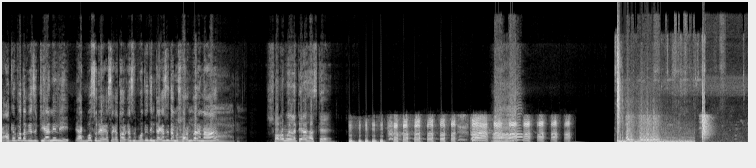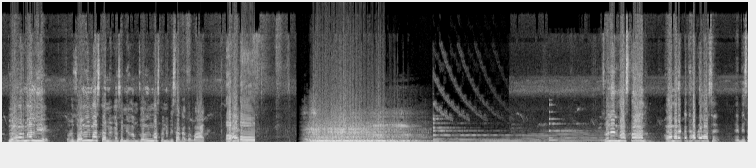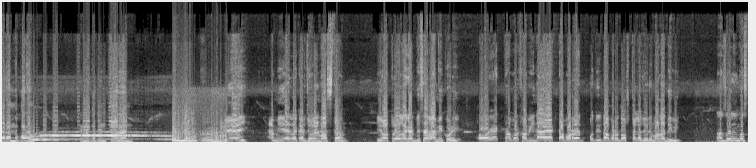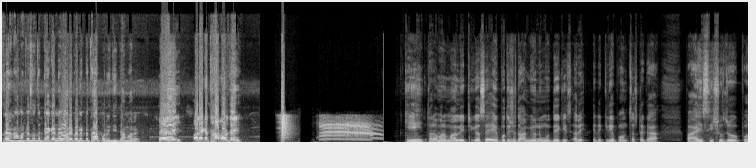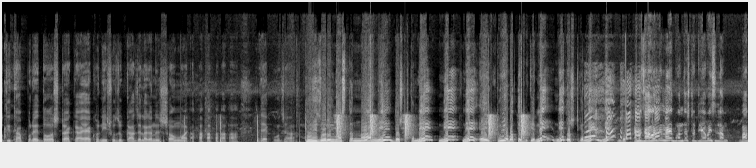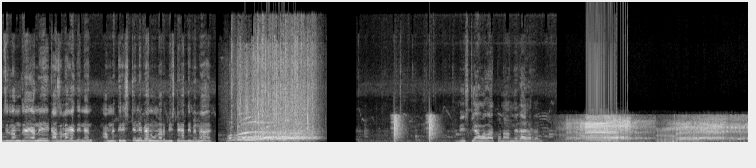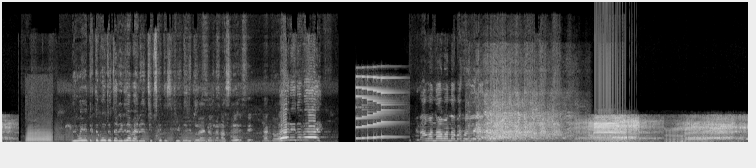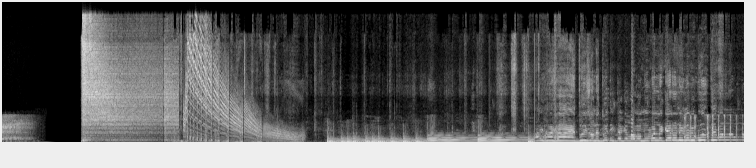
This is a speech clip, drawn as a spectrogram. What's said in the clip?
কালকের কথা কইছি টিয়া নিলি এক বছর হয়ে গেছে তোর কাছে প্রতিদিন টাকা দিতে আমার শরম করে না. সরম হইলে টিয়া আজকে তুই আমার মারলি তোর জলিল মাস্তানের কাছে নিয়ে যাম জলিল মাস্তানের বিচারটা করবা আয় আয়। জলিল মাস্তান ওই আমার একটা থাপড়া মারছে। এই বিচার আপনি করেন। কেমনে করবেন? করেন। এই আমি এলাকার জলের মাস্তান। এই অত্র এলাকার বিচার আমি করি। হয় এক থাবর খাবি না এক থাবরে প্রতি থাবরে দশ টাকা জরিমানা দিবি। আর জলিল মাস্তান আমার কাছে তো টাকা নাই ওরে কোন একটা থাপড়ি দিতে আমারে। এই অনেকে থাবর দে। কি? তোর আমার মালি ঠিক আছে? এ প্রতিশোধ আমিও নিমু দেখিস। আরে এটা কি রে পঞ্চাশ টাকা? পাইছি সুযোগ প্রতি থাপ্পড়ে দশ টাকা এখনই সুযোগ কাজে লাগানোর সময়। দেখ মজা। তুই জরুরি মাস্তান না নে দশ টাকা নে নে নে এই তুই আবার দিকে নে নে দশ টাকা নে নে আমি যাওয়ার গেলে পঞ্চাশটা টিয়া পাইছিলাম। ভাবছিলাম যে আমি কাজে লাগাই দিই নেন। আপনি তিরিশটা নিবেন ওনার বিশ টাকা দিবেন হ্যাঁ? বৃষ্টি আমার লাগতো না আপনি রায় হবেন ওই ওই দেখতে কোন জুতে রেডি ভাই রে চিপস খেতে চিপস এই রিদা ভাই এটা আমার না আমার না বাসা লেগে থেকে আমার মোবাইলটা কেন নিল আমি বুঝতে পারলাম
